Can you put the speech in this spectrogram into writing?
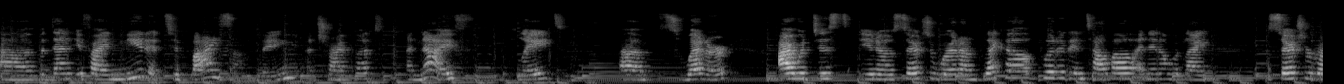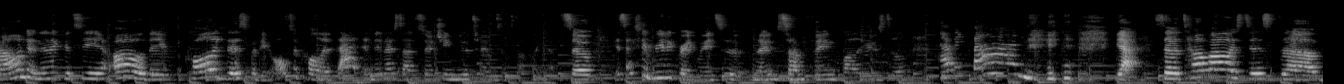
uh, but then if I needed to buy something a tripod a knife plate um, sweater I would just, you know, search the word on Pleco, put it in Taobao, and then I would like search around and then I could see, oh, they call it this, but they also call it that. And then I start searching new terms and stuff like that. So it's actually a really great way to learn something while you're still having fun. yeah, so Taobao is just the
